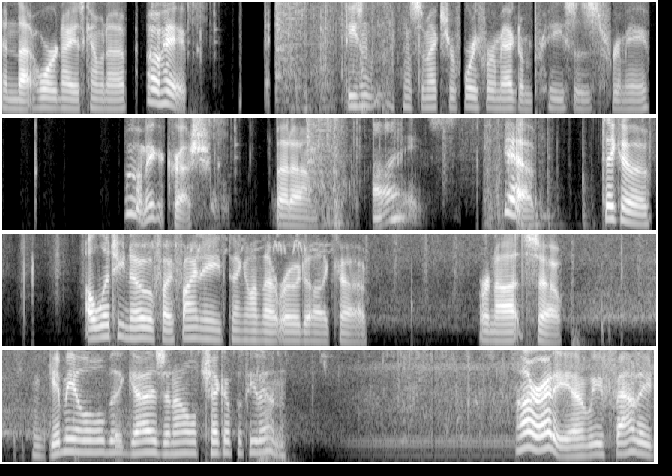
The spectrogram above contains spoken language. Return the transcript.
and that horde night is coming up. Oh hey, these some extra 44 magnum pieces for me. Ooh, Mega Crush. But um, Nice. yeah, take a. I'll let you know if I find anything on that road, like uh, or not. So, give me a little bit, guys, and I'll check up with you then. Alrighty, and we found a.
